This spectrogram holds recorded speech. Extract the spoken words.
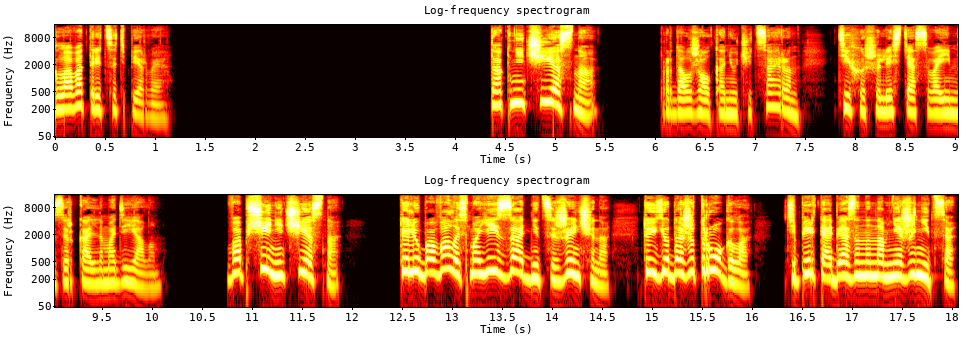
Глава 31. «Так нечестно!» — продолжал конючить Сайрон, тихо шелестя своим зеркальным одеялом. «Вообще нечестно! Ты любовалась моей задницей, женщина! Ты ее даже трогала! Теперь ты обязана на мне жениться!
